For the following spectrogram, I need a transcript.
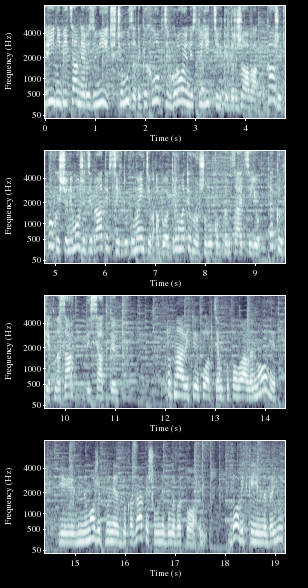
Рідні бійця не розуміють, чому за таких хлопців горою не стоїть тільки держава. кажуть, поки що не можуть зібрати всіх документів, аби отримати грошову компенсацію. Таких як Назар, десятки. Тут навіть хлопці ампутували ноги, і не можуть вони доказати, що вони були в АТО. Довідки їм не дають.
